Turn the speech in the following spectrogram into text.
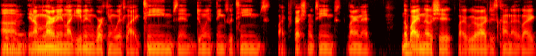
Um, mm-hmm. And I'm learning, like even working with like teams and doing things with teams, like professional teams, learn that nobody knows shit. Like we are just kind of like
